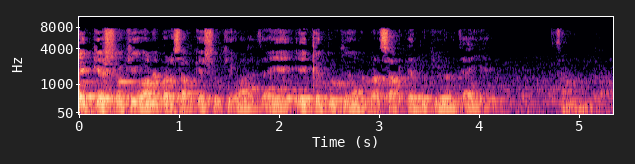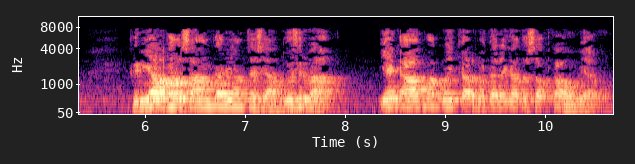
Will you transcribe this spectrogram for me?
एक के सुखी होने पर सबके सुखी होना चाहिए, एक के दुखी होने पर सबके दुखी होना चाहिए। क्रियाफल सांकर्यम जैसे दूसरी बात, एक आत्मा कोई कर्म करेगा तो सबका हो गया वो।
